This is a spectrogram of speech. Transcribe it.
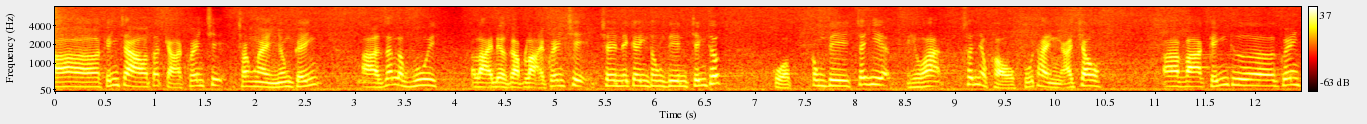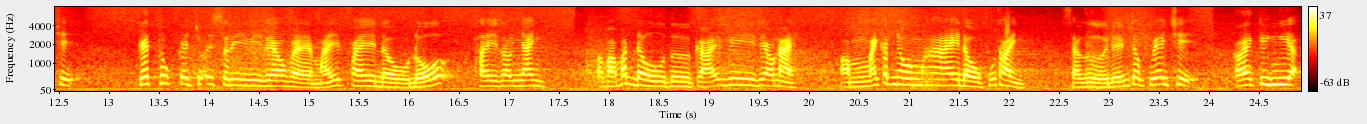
À, kính chào tất cả quý anh chị trong ngành nhôm kính. À, Rất là vui lại được gặp lại quý anh chị trên cái kênh thông tin chính thức của công ty trách nhiệm hiểu hạn xuất nhập khẩu Phú Thành Á Châu. À, Và kính thưa quý anh chị kết thúc cái chuỗi series video về máy phay đầu đố thay dao nhanh. À, Và bắt đầu từ cái video này à, máy cắt nhôm hai đầu Phú Thành sẽ gửi đến cho quý anh chị các cái kinh nghiệm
